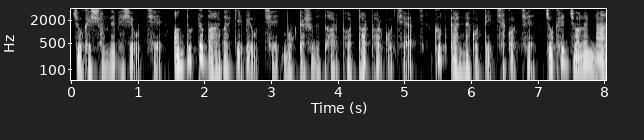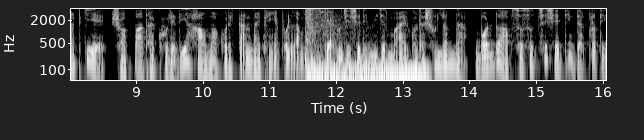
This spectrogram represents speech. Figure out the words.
চোখের সামনে ভেসে উঠছে। অন্তরটা বারবার কেঁপে উঠছে। বুকটা শুধু ধরফর ধরফর করছে আজ। খুব কান্না করতে ইচ্ছা করছে। চোখের জল না আটকিয়ে সব বাধা খুলে দিয়ে হাওমাও করে কান্নায় ভেঙে পড়লাম। কেন যে সেদিন নিজের মায়ের কথা শুনলাম না। বড্ড আফসোস হচ্ছে সেই দিনটার প্রতি।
